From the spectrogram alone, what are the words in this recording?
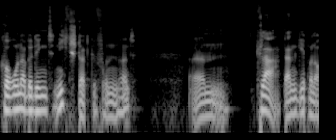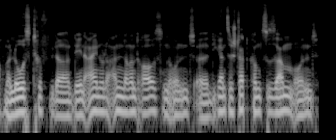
Corona-bedingt nicht stattgefunden hat, ähm, klar, dann geht man auch mal los, trifft wieder den einen oder anderen draußen und äh, die ganze Stadt kommt zusammen und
